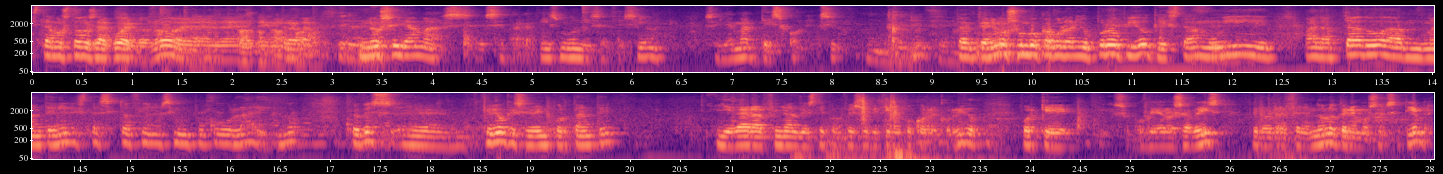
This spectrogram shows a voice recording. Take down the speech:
estamos todos de acuerdo, ¿no? De, entrada. No se llama separatismo ni secesión, se llama desconexión. Tenemos un vocabulario propio que está muy adaptado a mantener esta situación así un poco light. ¿no? Entonces, eh, creo que será importante llegar al final de este proceso que tiene poco recorrido, porque supongo que ya lo sabéis, pero el referéndum lo tenemos en septiembre.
